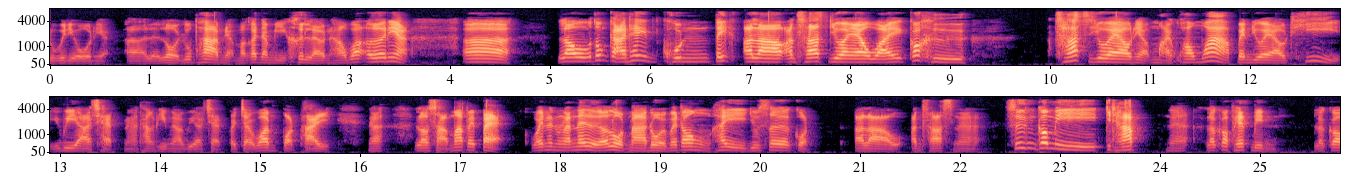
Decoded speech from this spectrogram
ดูวิดีโอเนี่ยเอ่อหรือโหลดรูปภาพเนี่ยมันก็จะมีขึ้นแล้วนะครับว่าเออเนี่ย เอ่อเราต้องการให้คุณติ๊ก allow untrust URL ไว้ก็คือ trust URL เนี่ยหมายความว่าเป็น URL ที่ VR Chat นะทางทีมงาน VR Chat ไปใจว่าปลอดภัยนะเราสามารถไปแปะไว้ในตรงนั้นได้เลยแล้วโหลดมาโดยไม่ต้องให้ user กด allow untrust นะซึ่งก็มี GitHub นะฮะแล้วก็ Pastebin แล้วก็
